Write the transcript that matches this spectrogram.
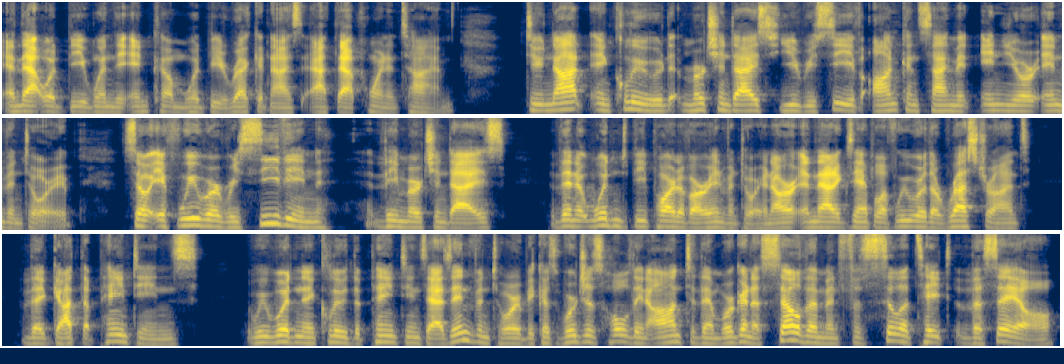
and that would be when the income would be recognized at that point in time. Do not include merchandise you receive on consignment in your inventory. So if we were receiving the merchandise, then it wouldn't be part of our inventory. In our in that example, if we were the restaurant that got the paintings, we wouldn't include the paintings as inventory because we're just holding on to them. We're going to sell them and facilitate the sale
